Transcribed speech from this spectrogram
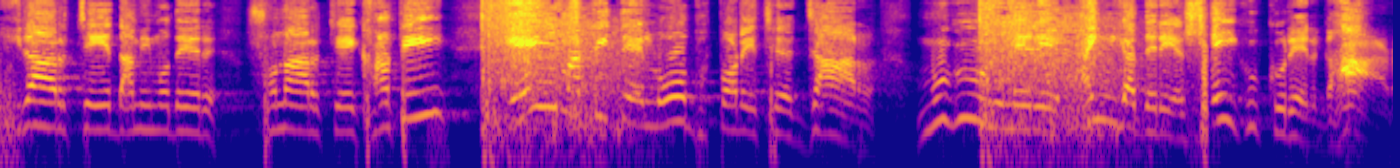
হীরার চেয়ে দামি মোদের, সোনার চেয়ে খাঁটি। এই মাটিতে লোভ পড়েছে যার। মুগুর মেরে ভাঙ্গা দেরে সেই কুকুরের ঘাড়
